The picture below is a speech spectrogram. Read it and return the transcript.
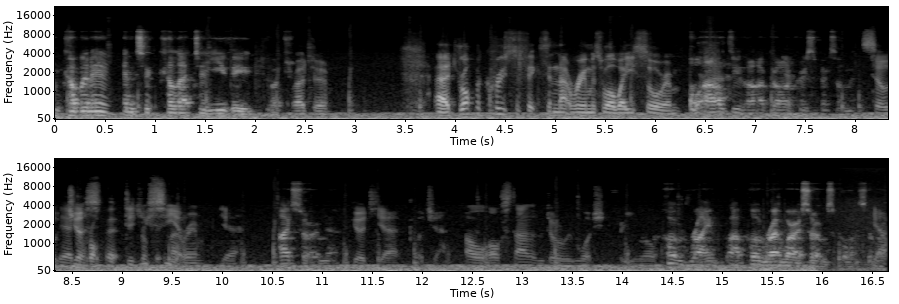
I'm coming in, in to collect a UV. George. Roger. Uh, drop a crucifix in that room as well where you saw him. Oh, I'll do that. I've got a crucifix on me. So Yeah, just drop it- did you drop it in see that him? room. Yeah, I saw him. Yeah. good. Yeah, gotcha. I'll I'll stand at the doorway watching for you, Rob. Put right. I put right where I saw him spawn. So Yeah.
